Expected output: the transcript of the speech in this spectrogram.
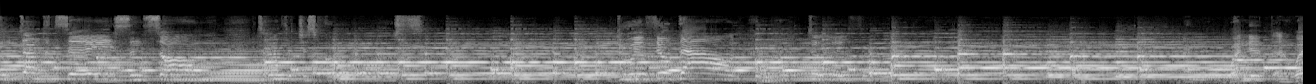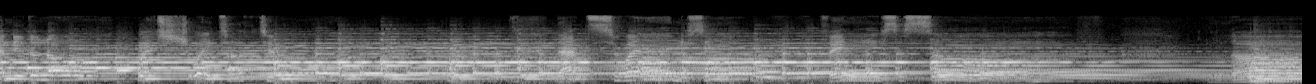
Sometimes it says and sometimes it just goes Do you feel down? Do you? And when you, and when you don't know which way to look to When you see faces of love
